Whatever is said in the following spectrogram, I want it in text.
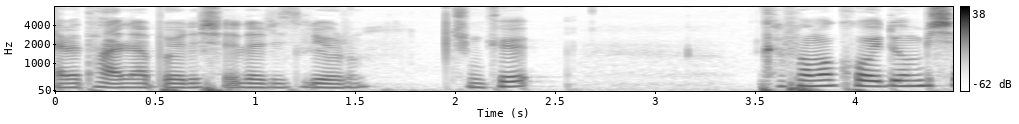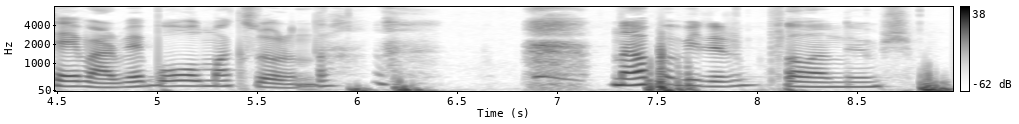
Evet hala böyle şeyler izliyorum. Çünkü kafama koyduğum bir şey var ve bu olmak zorunda. ne yapabilirim falan diyormuşum.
